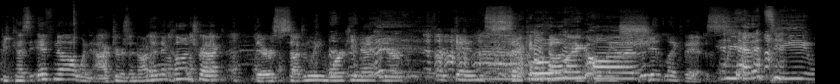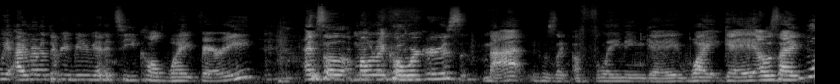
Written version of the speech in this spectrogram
Because if not, when actors are not in a contract, they're suddenly working at your freaking second Oh cup my and pulling God. shit like this. we had a tea. We, I remember at the Green Bean we had a tea called White Fairy, and so one of my coworkers, Matt, who's like a flaming gay, white gay, I was like, Whoa!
